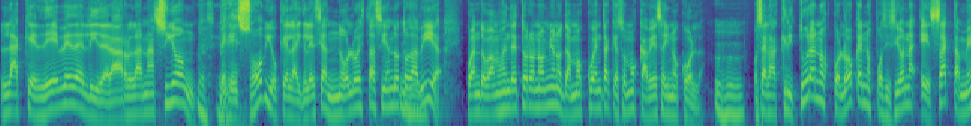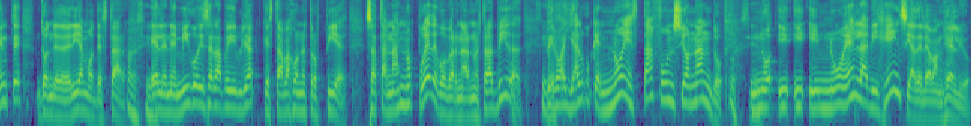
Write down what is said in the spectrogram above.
la que debe de liderar la nación. Es. Pero es obvio que la iglesia no lo está haciendo todavía. Cuando vamos en Deuteronomio nos damos cuenta que somos cabeza y no cola. O sea, la escritura nos coloca y nos posiciona exactamente donde deberíamos de estar. Es. El enemigo, dice la Biblia, que está bajo nuestros pies. Satanás no puede gobernar nuestras vidas, pero hay algo que no está funcionando. No, y, y- y no es la vigencia del Evangelio,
